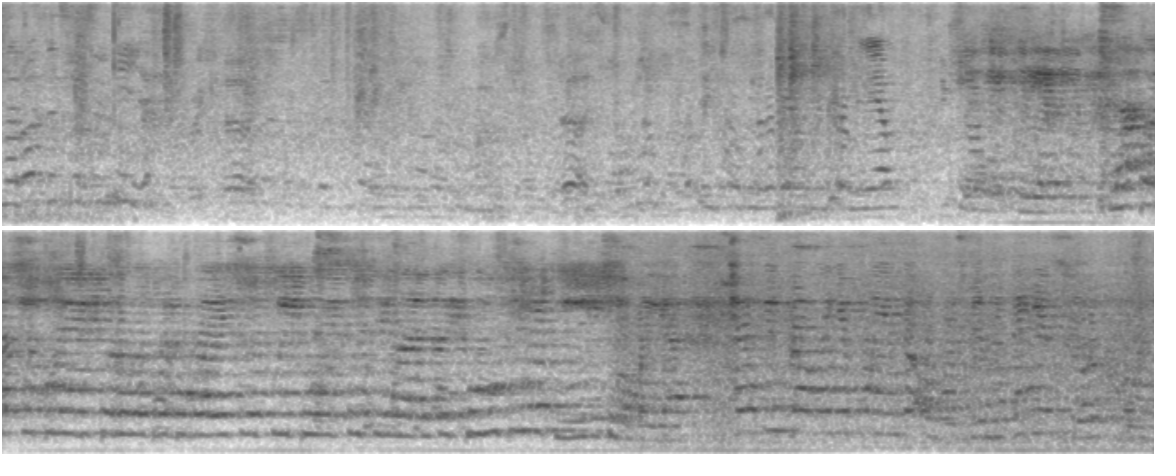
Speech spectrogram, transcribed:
Народ не зрозуміє. На початку вікторого перебуваючого типу суспільна таких получення дії чомая. Час відправлення поїзда о 8 годині 40 хвилин.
